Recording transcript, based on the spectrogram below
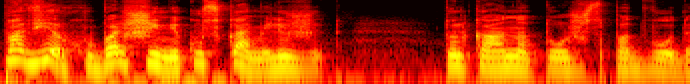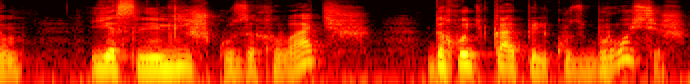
Поверху большими кусками лежит. Только она тоже с подводом. Если лишку захватишь, да хоть капельку сбросишь,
